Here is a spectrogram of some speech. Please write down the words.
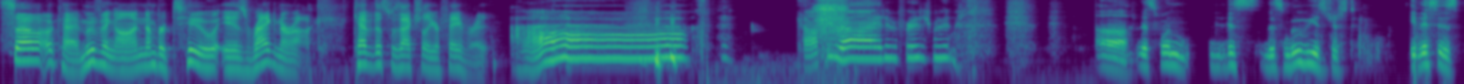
So, okay, moving on. Number two is Ragnarok. Kev, this was actually your favorite. Ah, copyright infringement. Uh, this one, this this movie is just. This is,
